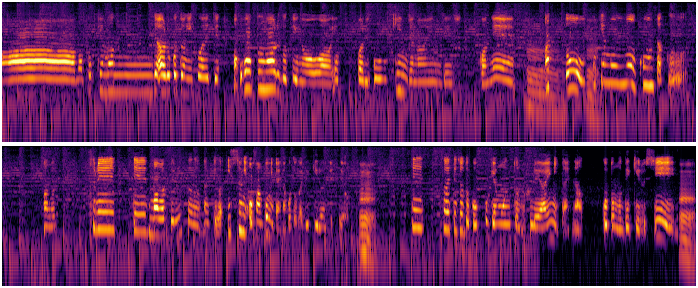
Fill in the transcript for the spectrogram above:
あー、まあ、ポケモンであることに加えて、まあ、オープンワールドっていうのはやっぱり大きいんじゃないんですかね。うん。あと、うんポケモンを今作、あの、連れて回せる？その、なんていうか、一緒にお散歩みたいなことができるんですよ。うん。で、そうやってちょっとこう、ポケモンとの触れ合いみたいなこともできるし、うん。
